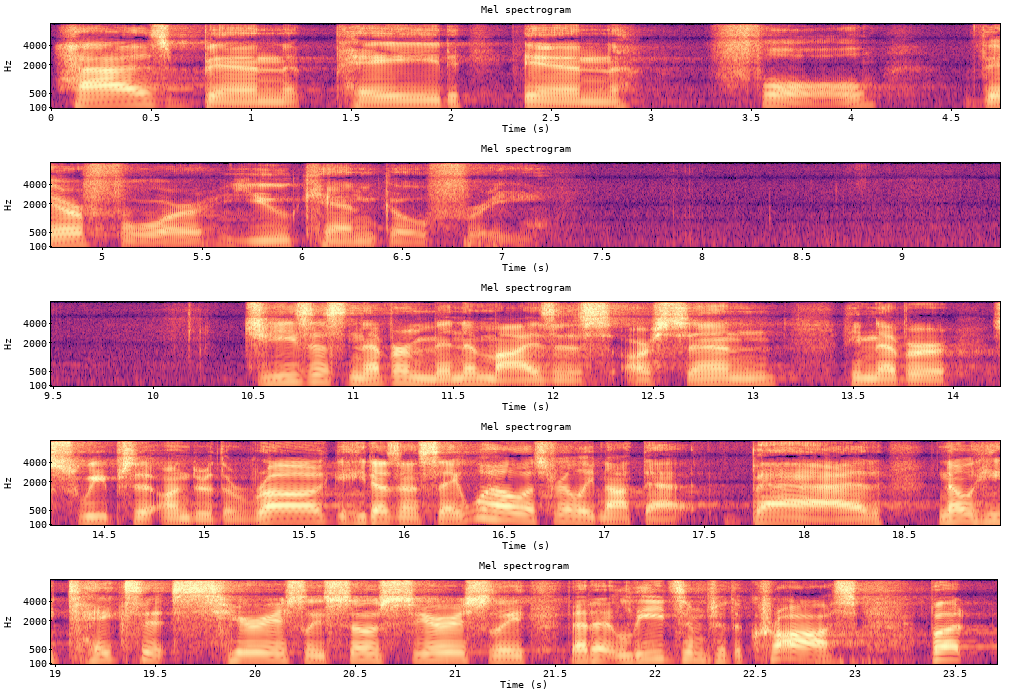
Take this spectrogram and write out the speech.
has been paid in full, therefore, you can go free. Jesus never minimizes our sin. He never sweeps it under the rug. He doesn't say, well, it's really not that bad. No, he takes it seriously, so seriously that it leads him to the cross. But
